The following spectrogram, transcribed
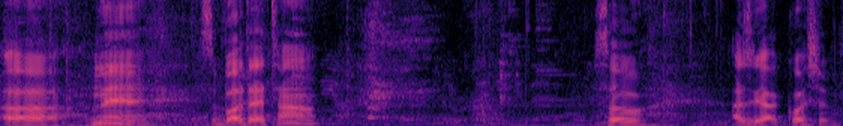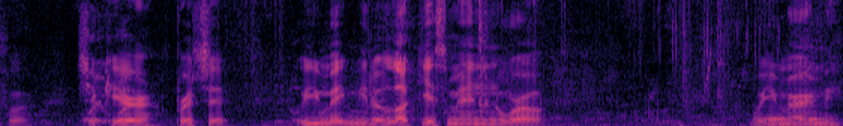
Uh, man, it's about that time. So, I just got a question for Shakira Pritchett. Will you make me the luckiest man in the world? Will you marry me?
